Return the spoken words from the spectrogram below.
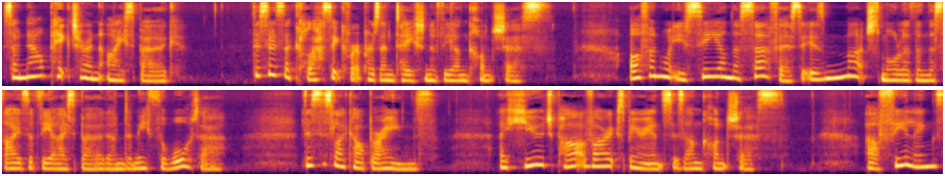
So now picture an iceberg. This is a classic representation of the unconscious. Often, what you see on the surface is much smaller than the size of the iceberg underneath the water. This is like our brains. A huge part of our experience is unconscious. Our feelings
